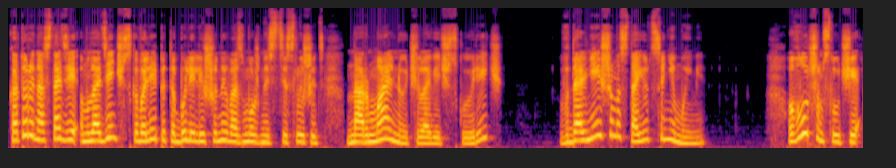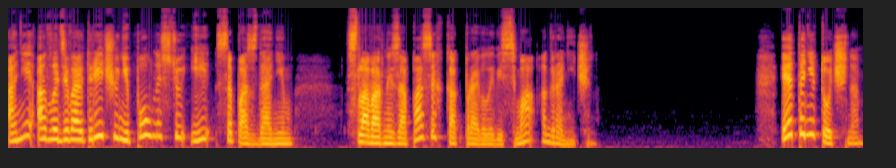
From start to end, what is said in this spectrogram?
которые на стадии младенческого лепета были лишены возможности слышать нормальную человеческую речь, в дальнейшем остаются немыми. В лучшем случае они овладевают речью не полностью и с опозданием – Словарный запас их, как правило, весьма ограничен. Это не точно.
